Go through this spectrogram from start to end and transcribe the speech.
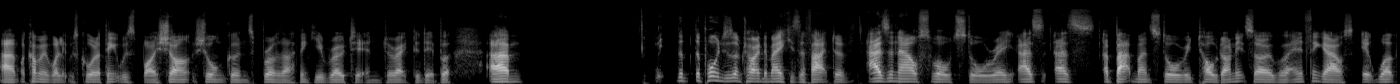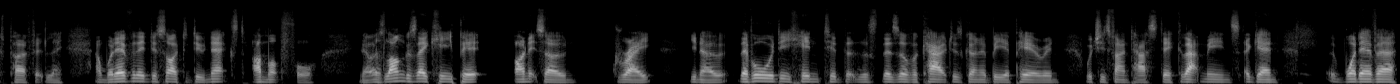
Um, I can't remember what it was called. I think it was by Sean, Sean Gunn's brother. I think he wrote it and directed it. But um, the the point is I'm trying to make is the fact of as an Elseworld story, as as a Batman story told on its own or anything else, it works perfectly. And whatever they decide to do next, I'm up for. You know, as long as they keep it on its own, great. You know, they've already hinted that there's, there's other characters going to be appearing, which is fantastic. That means again, whatever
